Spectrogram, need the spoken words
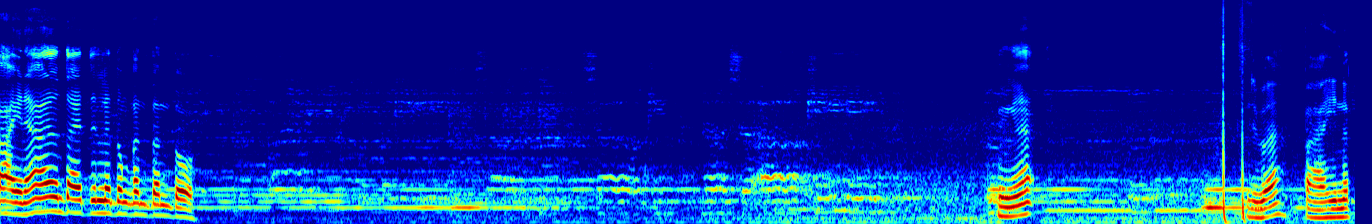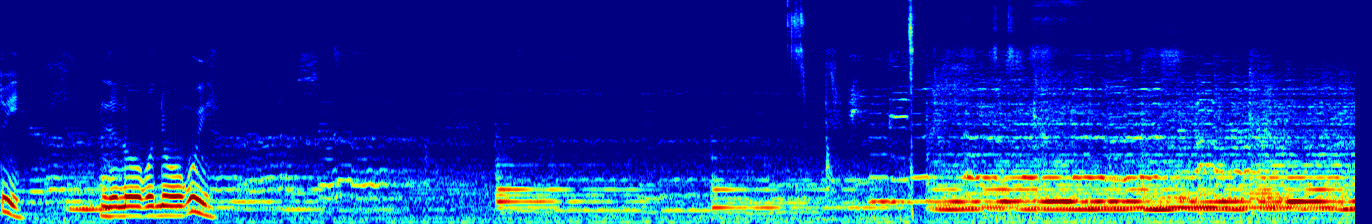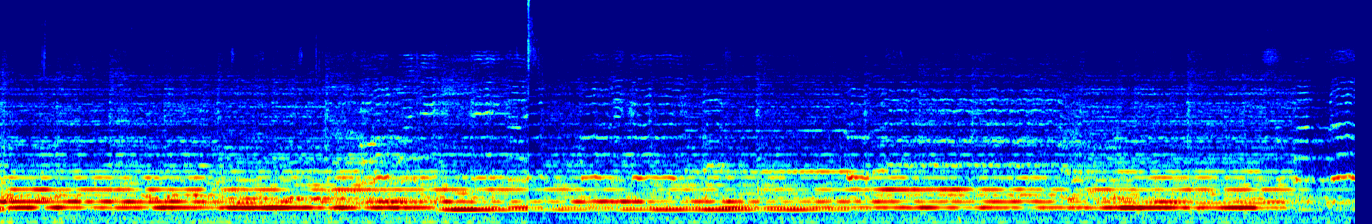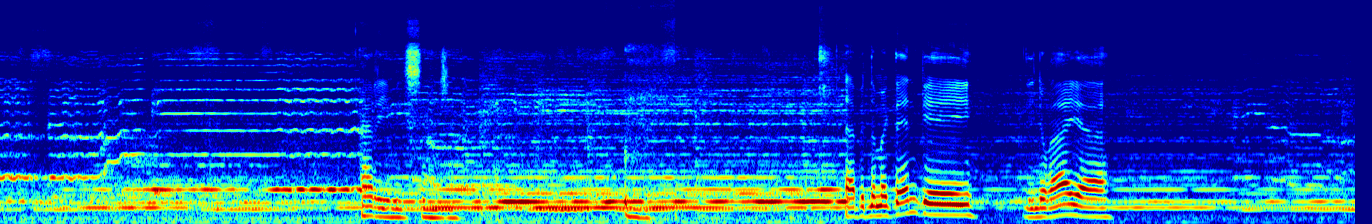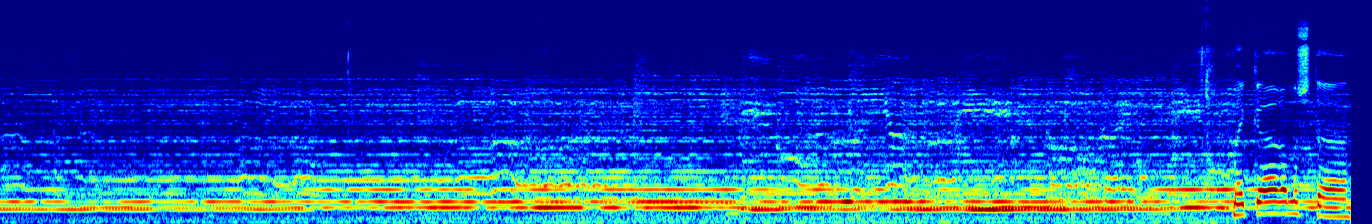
To pahina. Anong title na tong kantan to? nga. Di ba? Pahina to eh. Niloloko niyo ako eh. Ah, remix na siya. Lapit na mag 10k. Hindi nyo kaya. Mike ka, kamusta?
